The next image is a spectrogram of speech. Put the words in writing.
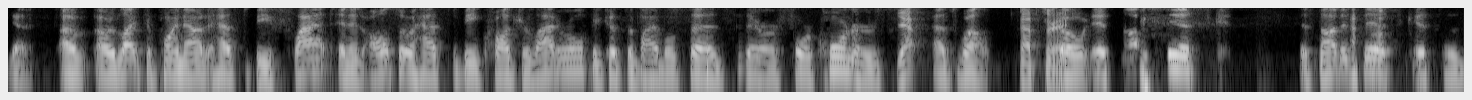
Yes, I, I, would like to point out it has to be flat, and it also has to be quadrilateral because the Bible says there are four corners yep. as well. That's right. So it's not a disc. It's not a disc. It's a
